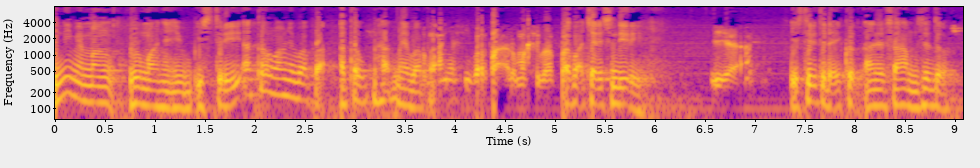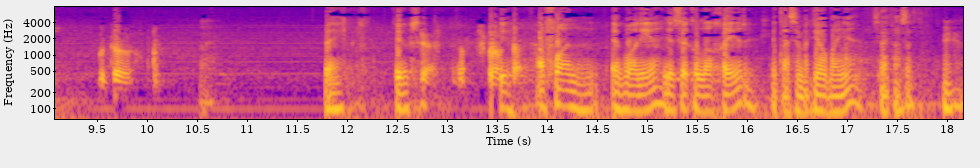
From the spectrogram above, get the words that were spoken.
Ini memang rumahnya ibu istri atau rumahnya bapak atau haknya bapak? Rumahnya si bapak, rumah si bapak. Bapak cari sendiri. Iya, Istri tidak ikut ambil saham di situ. betul. Baik. Ya, sekarang Ya, Afwan Ibu Alia, jazakallah khair. Kita simak jawabannya. Silakan Ustaz. Iya.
